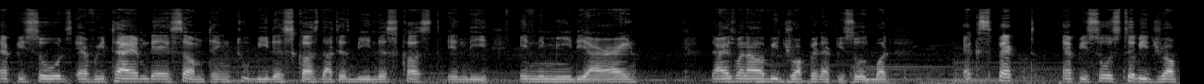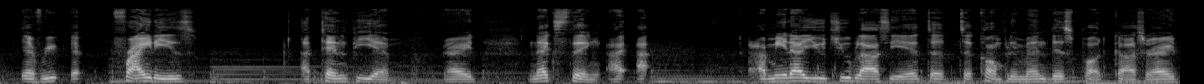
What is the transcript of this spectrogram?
episodes every time there's something to be discussed that is being discussed in the in the media, right? That is when I will be dropping episodes, but expect episodes to be dropped every uh, Fridays at 10 p.m. Right. Next thing, I, I I made a YouTube last year to, to complement this podcast, right?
